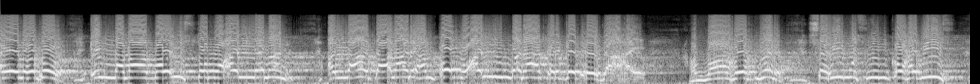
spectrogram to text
اے لوگوں ان نما بوئس تو معلمن اللہ تعالیٰ نے ہم کو معلم بنا کر کے بھیجا ہے۔ اللہ اکبر، صحیح مسلم کو حدیث،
